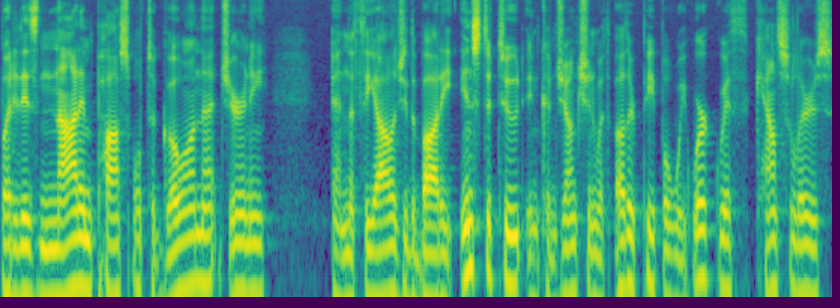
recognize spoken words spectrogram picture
But it is not impossible to go on that journey. And the Theology of the Body Institute, in conjunction with other people we work with, counselors,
